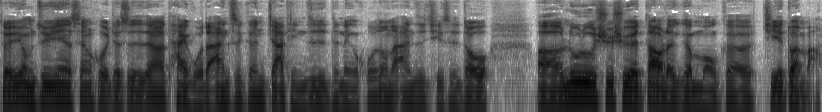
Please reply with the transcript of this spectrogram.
对，因为我们最近的生活就是呃泰国的案子跟家庭日的那个活动的案子，其实都呃陆陆续续到了一个某个阶段嘛。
